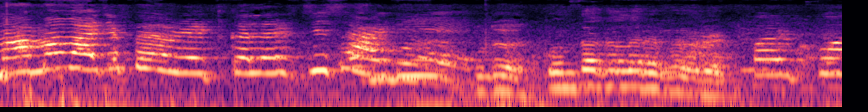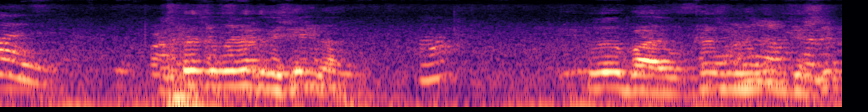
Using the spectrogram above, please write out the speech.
मामा माझ्या फेवरेट कलरची साडी आहे. कोणता कलर आहे फेवरेट पर्पल उठायची मेहनत घेशील का? हा? तू बाय उठायची मेहनत घेशील.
